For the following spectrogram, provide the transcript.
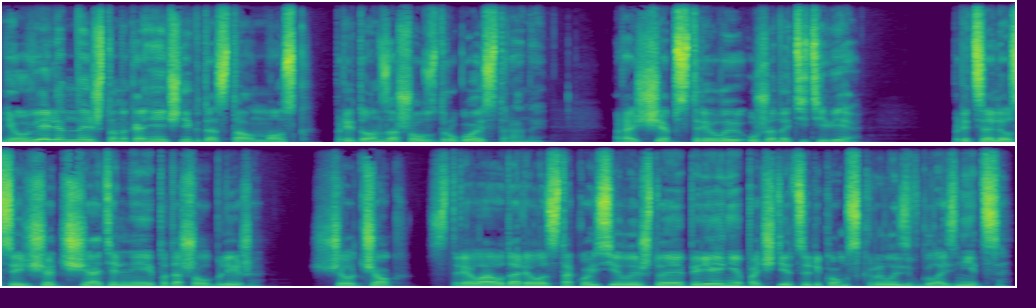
Неуверенный, что наконечник достал мозг, Придон зашел с другой стороны. Расщеп стрелы уже на тетиве. Прицелился еще тщательнее и подошел ближе. Щелчок. Стрела ударила с такой силой, что и оперение почти целиком скрылось в глазнице.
